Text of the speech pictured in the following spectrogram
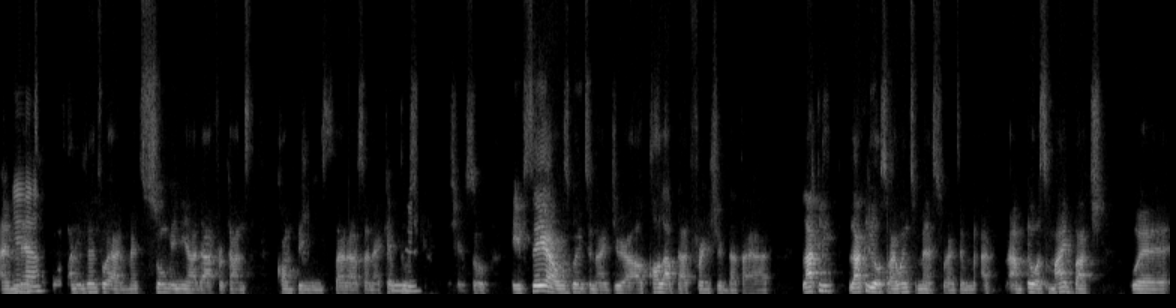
I met an event where I met so many other African companies, startups, and I kept mm. those relationships. So if say I was going to Nigeria, I'll call up that friendship that I had. Luckily, luckily also I went to MEST, right? And I, um, it was my batch where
